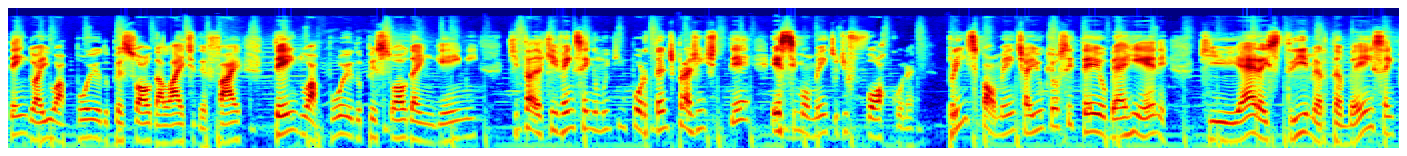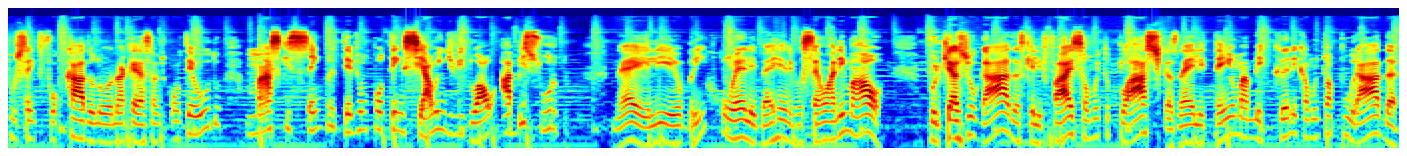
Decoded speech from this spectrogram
Tendo aí o apoio do pessoal da Light Defy, tendo o apoio do pessoal da Ingame, que, tá, que vem sendo muito importante para a gente ter esse momento de foco, né? Principalmente aí o que eu citei, o BRN, que era streamer também, 100% focado no, na criação de conteúdo, mas que sempre teve um potencial individual absurdo, né? Ele, eu brinco com ele, BRN, você é um animal, porque as jogadas que ele faz são muito plásticas, né? Ele tem uma mecânica muito apurada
